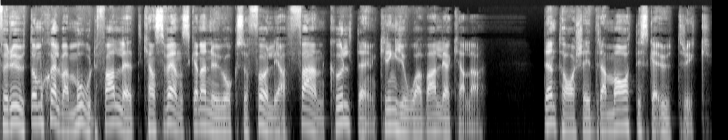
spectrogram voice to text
Förutom själva mordfallet kan svenskarna nu också följa fankulten kring Juha Valjakalla. Den tar sig dramatiska uttryck.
